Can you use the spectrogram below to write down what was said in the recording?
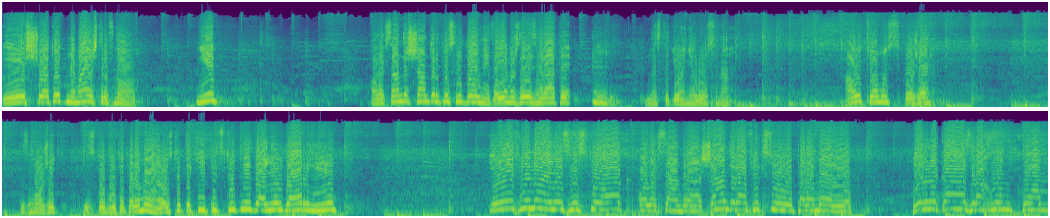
І що тут немає штрафного? Ні. Олександр Шандор послідовний дає можливість грати на стадіоні Русина. А у цьому, схоже, зможуть здобути перемогу. Ось тут такий підступний дальній удар і. І фінальний свисток Олександра Шандора фіксує перемогу гірника з рахунком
